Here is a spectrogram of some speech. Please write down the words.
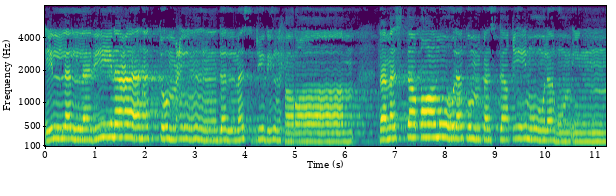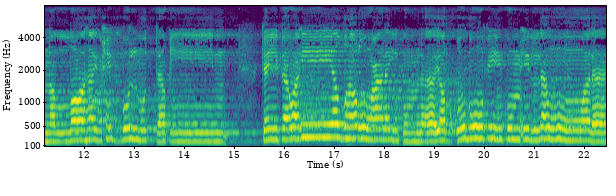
إلا الذين عاهدتم عند المسجد الحرام فما استقاموا لكم فاستقيموا لهم إن الله يحب المتقين كيف وإن يظهروا عليكم لا يرقبوا فيكم إلا ولا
